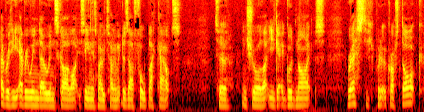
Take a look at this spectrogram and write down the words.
every every window in Skylight you see in this motorhome. It does have full blackouts to ensure that you get a good night's rest if you put it across dark.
